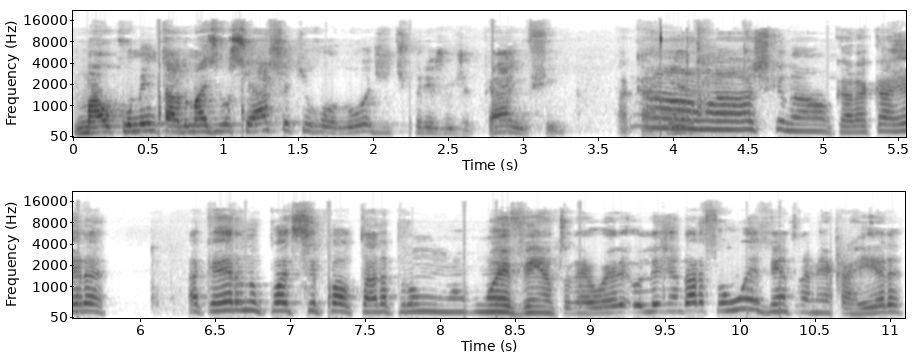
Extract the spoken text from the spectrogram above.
mal comentado. Mas você acha que rolou de te prejudicar, enfim? a carreira? Não, acho que não, cara. A carreira, a carreira não pode ser pautada por um, um evento, né? O, o Legendário foi um evento na minha carreira.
